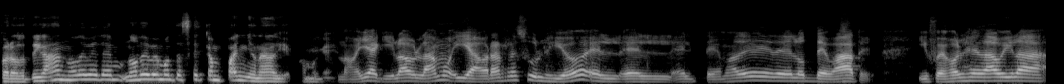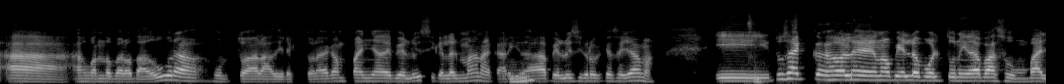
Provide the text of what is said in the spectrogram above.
pero tú digas, ah, no, debe de- no debemos de hacer campaña nadie. Como que, No, y aquí lo hablamos y ahora resurgió el, el- el tema de, de los debates. Y fue Jorge Dávila a, a Jugando Pelotadura junto a la directora de campaña de Pierluisi, que es la hermana, Caridad Pierluisi creo que se llama. Y tú sabes que Jorge no pierde oportunidad para zumbar.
